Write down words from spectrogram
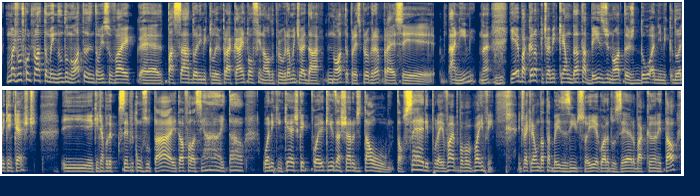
Mas vamos continuar também dando notas, então isso vai é, passar do Anime Club para cá. Então, ao final do programa, a gente vai dar nota para esse programa, para esse anime, né? Uhum. E aí é bacana porque a gente vai meio que criar um database de notas do anime, do Anikincast, e que a gente vai poder sempre consultar e tal, falar assim, ah, e tal, o Anakin Cast, o que, que, que, eles acharam de tal, tal série, por aí vai, papapá, enfim. A gente vai criar um databasezinho disso aí, agora do zero, bacana e tal.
